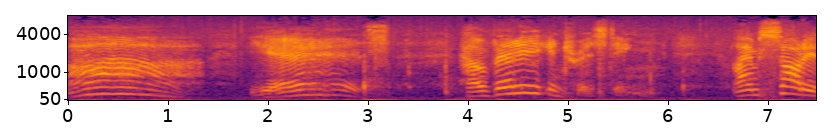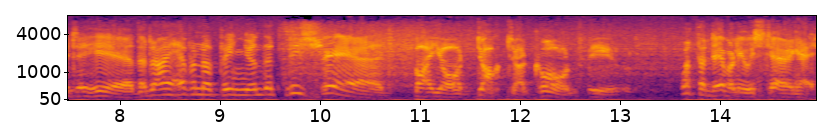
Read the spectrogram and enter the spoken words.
Ah, yes. How very interesting. I'm sorry to hear that I have an opinion that is shared by your Dr. Cornfield. What the devil are you staring at?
